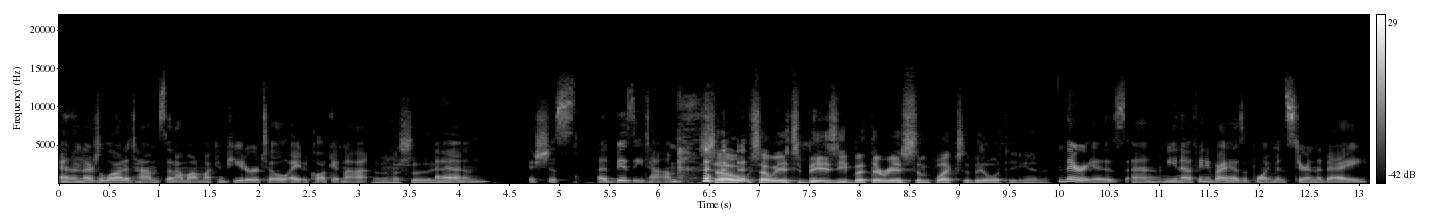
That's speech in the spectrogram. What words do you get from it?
and then there's a lot of times that I'm on my computer till eight o'clock at night. I see. Um, it's just a busy time. so so it's busy, but there is some flexibility in it. There is. Um, you know, if anybody has appointments during the day,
